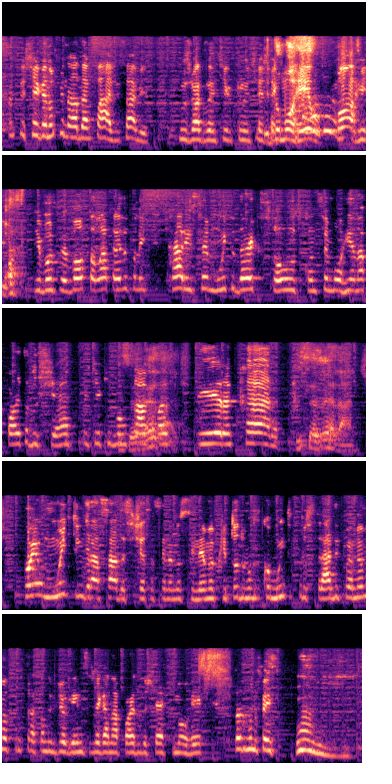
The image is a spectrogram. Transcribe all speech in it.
quando você chega no final da fase, sabe? Nos jogos antigos que não tinha E tu morreu! Morre! E você volta lá atrás eu falei, cara, isso é muito Dark Souls, quando você morria na porta do chefe, você tinha que voltar é a fase inteira, cara. Isso é verdade. Foi muito engraçado assistir essa cena no cinema, porque todo mundo ficou muito frustrado e foi a mesma frustração do videogame você chegar na porta do chefe e morrer. Todo mundo fez. Uh,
